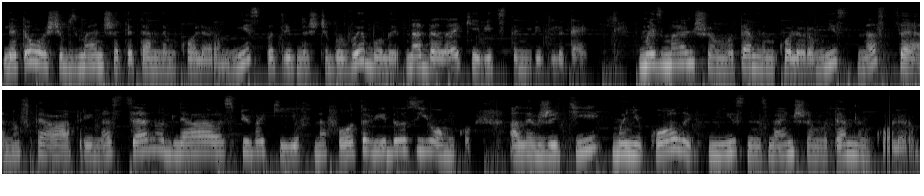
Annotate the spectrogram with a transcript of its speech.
Для того, щоб зменшити темним кольором ніс, потрібно, щоб ви були на далекій відстані від людей. Ми зменшуємо темним кольором ніс на сцену в театрі, на сцену для співаків, на фото-відеозйомку. Але в житті ми ніколи ніс не зменшуємо темним кольором,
